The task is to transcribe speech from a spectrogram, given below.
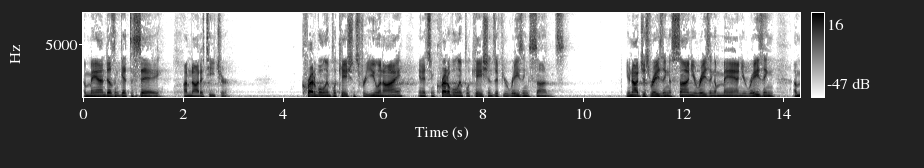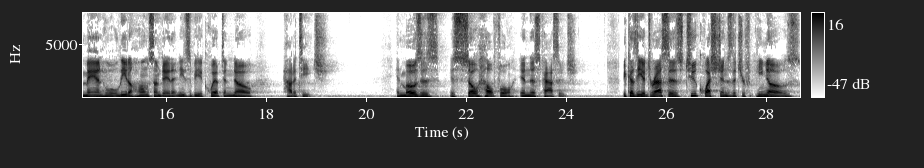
A man doesn't get to say, I'm not a teacher. Incredible implications for you and I, and it's incredible implications if you're raising sons. You're not just raising a son, you're raising a man, you're raising a man who will lead a home someday that needs to be equipped and know how to teach. And Moses is so helpful in this passage because he addresses two questions that he knows,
